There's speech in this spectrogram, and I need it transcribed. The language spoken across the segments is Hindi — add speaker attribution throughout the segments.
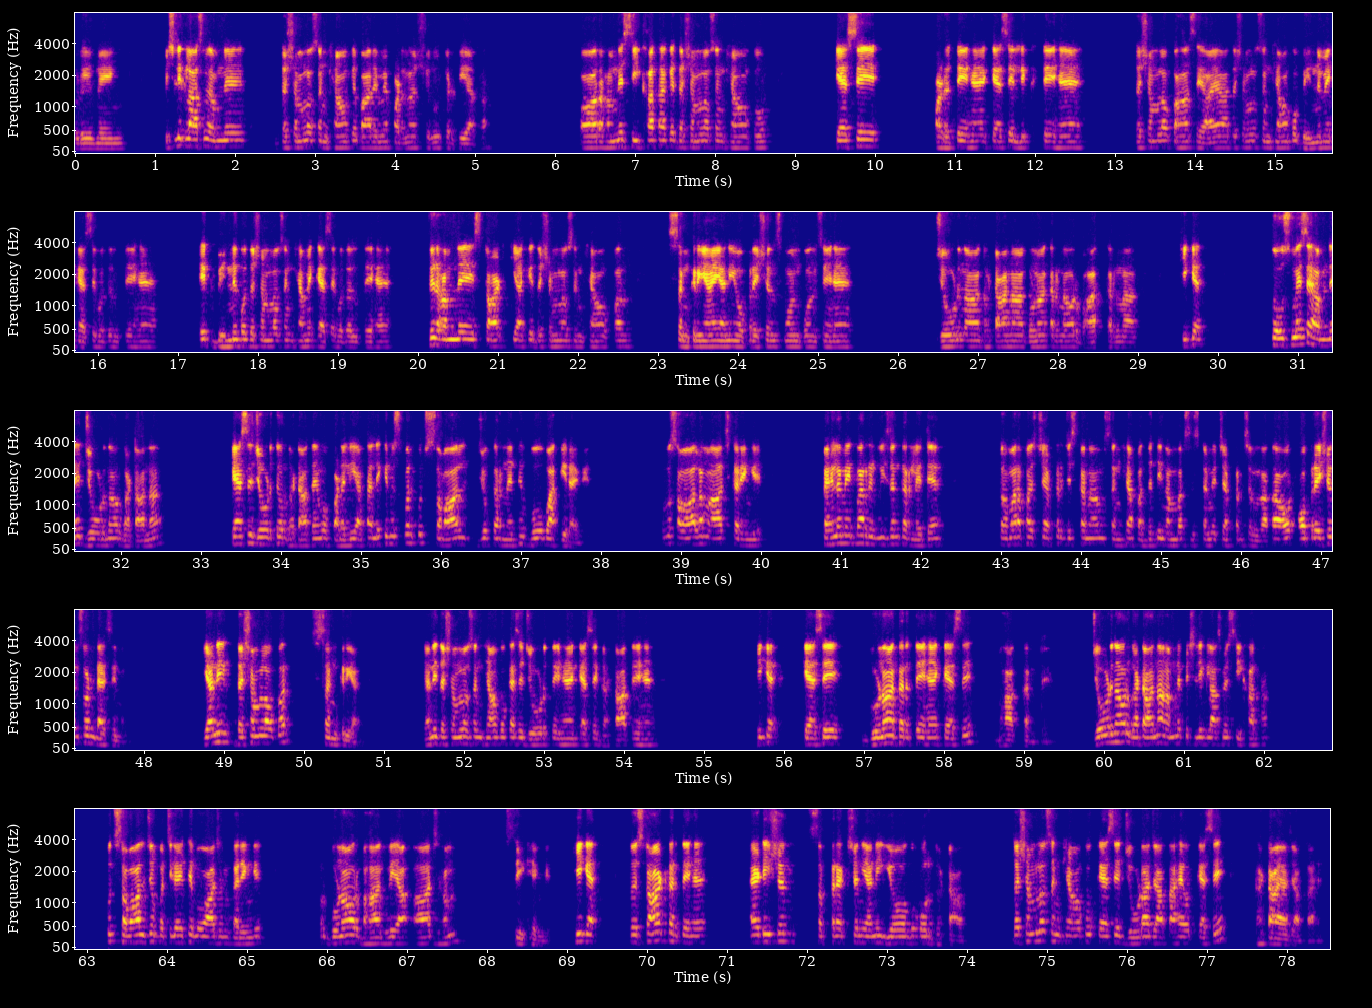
Speaker 1: गुड इवनिंग पिछली क्लास में हमने दशमलव संख्याओं के बारे में पढ़ना शुरू कर दिया था और हमने सीखा था कि दशमलव संख्याओं को कैसे पढ़ते हैं, कैसे लिखते हैं, दशमलव कहाँ से आया, दशमलव संख्याओं को भिन्न में कैसे बदलते हैं, एक भिन्न को दशमलव संख्या में कैसे बदलते हैं। फिर हमने स्टार्ट किया कि दशमलव संख्याओं पर संक्रियाएँ यानी ऑपरेशंस कौन कौन से हैं, जोड़ना, घटाना, गुणा करना और भाग करना। ठीक है? तो उसमें से हमने जोड़ना और घटाना, कैसे जोड़ते और घटाते हैं वो पढ़ लिया था, लेकिन उस पर कुछ सवाल जो करने थे वो बाकी रह गए। तो वो सवाल हम आज करेंगे। पहले हम एक बार रिवीजन कर लेते हैं। तो हमारा फ़र्स्ट चैप्टर जिसका नाम संख्या पद्धति नंबर सिस्टम में चैप्टर चल रहा था, और ऑपरेशन ऑन डेसिमल यानी दशमलव पर संक्रिया। यानी दशमलव संख्याओं को कैसे जोड़ते हैं, कैसे घटाते हैं, ठीक है? कैसे गुणा करते हैं, कैसे भाग करते हैं। जोड़ना और घटाना हमने पिछली क्लास में सीखा था। कुछ सवाल जो बच गए थे वो आज हम करेंगे और गुणा और भाग भी आज हम सीखेंगे। ठीक है तो स्टार्ट करते हैं। एडिशन सब्ट्रैक्शन यानी योग और घटाव। दशमलव संख्याओं को कैसे जोड़ा जाता है और कैसे घटाया जाता है।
